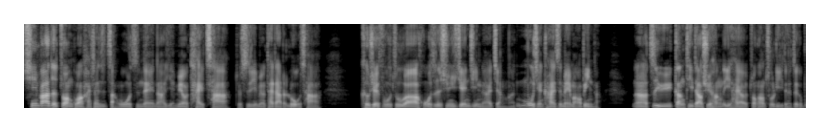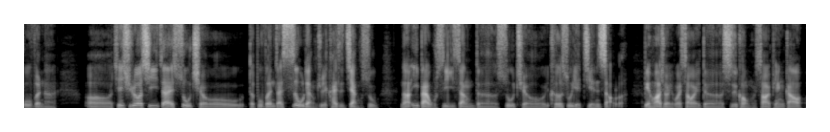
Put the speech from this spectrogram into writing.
先发的状况还算是掌握之内，那也没有太差，就是也没有太大的落差。科学辅助啊，或是循序渐进来讲啊，目前看来是没毛病的。那至于刚提到续航力还有状况处理的这个部分呢，呃，其实徐若曦在速球的部分，在四五两局开始降速，那一百五十以上的速球颗数也减少了，变化球也会稍微的失控，稍微偏高，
